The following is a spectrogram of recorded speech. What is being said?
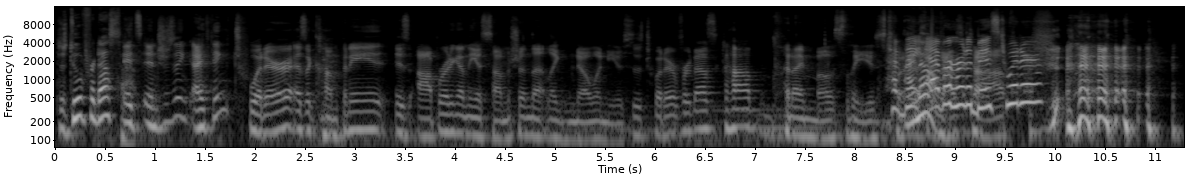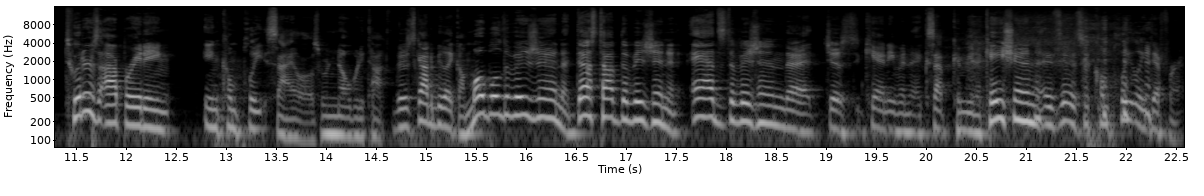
Just do it for desktop. It's interesting. I think Twitter as a company is operating on the assumption that like no one uses Twitter for desktop, but I mostly use. Have Twitter they for ever heard of Biz desktop. Twitter? Twitter's operating in complete silos where nobody talks. There's got to be like a mobile division, a desktop division, an ads division that just can't even accept communication. It's, it's a completely different.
